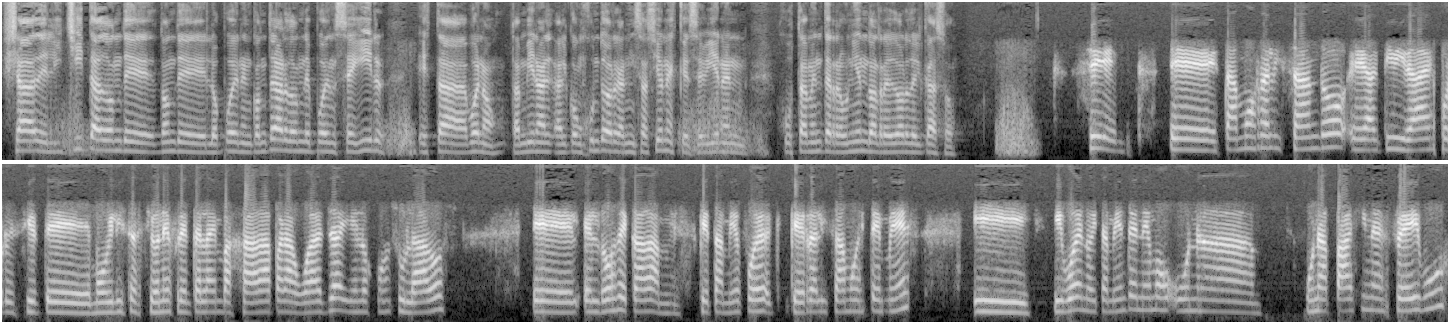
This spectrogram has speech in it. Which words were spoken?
ya de Lichita, donde, donde lo pueden encontrar, donde pueden seguir esta, bueno, también al, al conjunto de organizaciones que se vienen justamente reuniendo alrededor del caso. Sí, eh, estamos realizando eh, actividades, por decirte, movilizaciones frente a la Embajada Paraguaya y en los consulados el, 2 de cada mes, que también fue que realizamos este mes. Y, y bueno, y también tenemos una, una página en Facebook,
